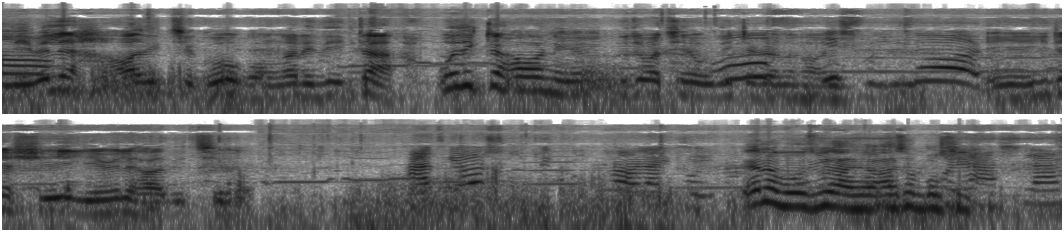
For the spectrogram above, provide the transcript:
লেভেলে হাওয়া দিচ্ছে গো গঙ্গার ওদিকটা হাওয়া নেই আমি বুঝতে পারছি না ওদিকটা কেন হাওয়া সুন্দর। এইটা সেই লেভেলে হাওয়া দিচ্ছে। আজকে আমার সত্যি খুব ভালো লাগছে। এ বসবি আসো বসি। আসলাম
